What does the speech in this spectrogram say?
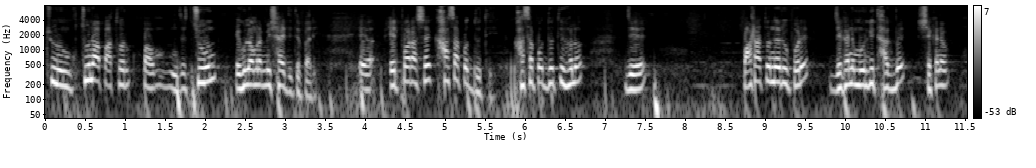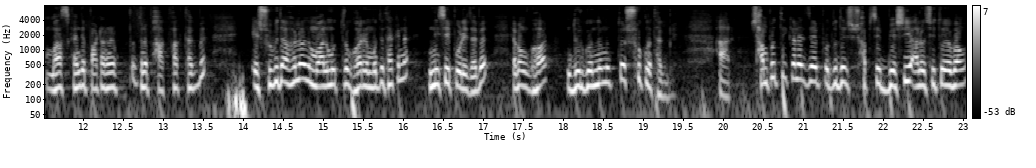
চুন- পাথর যে চুন, এগুলো আমরা মিশাই দিতে পারি। এরপর আসে খাসা পদ্ধতি। খাসা পদ্ধতি হলো যে পাটাতনের উপরে যেখানে মুরগি থাকবে, সেখানে মাঝখান দিয়ে পাটানের মানে ফাঁক ফাঁক থাকবে। এর সুবিধা হলো মলমূত্র ঘরের মধ্যে থাকে না, নিচে পড়ে যাবে এবং ঘর দুর্গন্ধমুক্ত শুকনো থাকবে। আর সাম্প্রতিককালে যে পদ্ধতি সবচেয়ে বেশি আলোচিত এবং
